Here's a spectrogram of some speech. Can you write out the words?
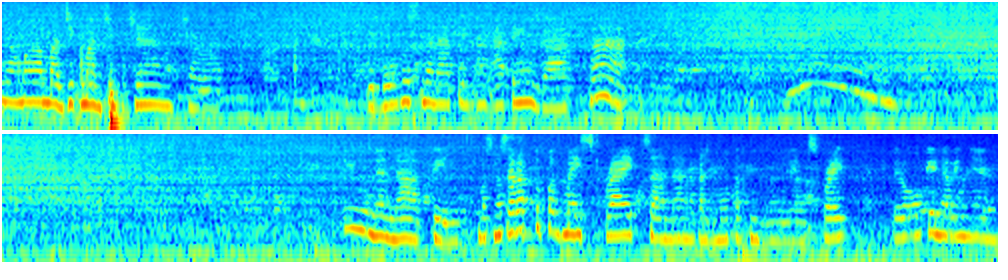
ng mga magic-magic dyan. Charot. Ibuhos na natin ang ating gata. Mm. Tingnan natin. Mas masarap to pag may Sprite. Sana nakalimutan ko yung Sprite. Pero okay na rin yan.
